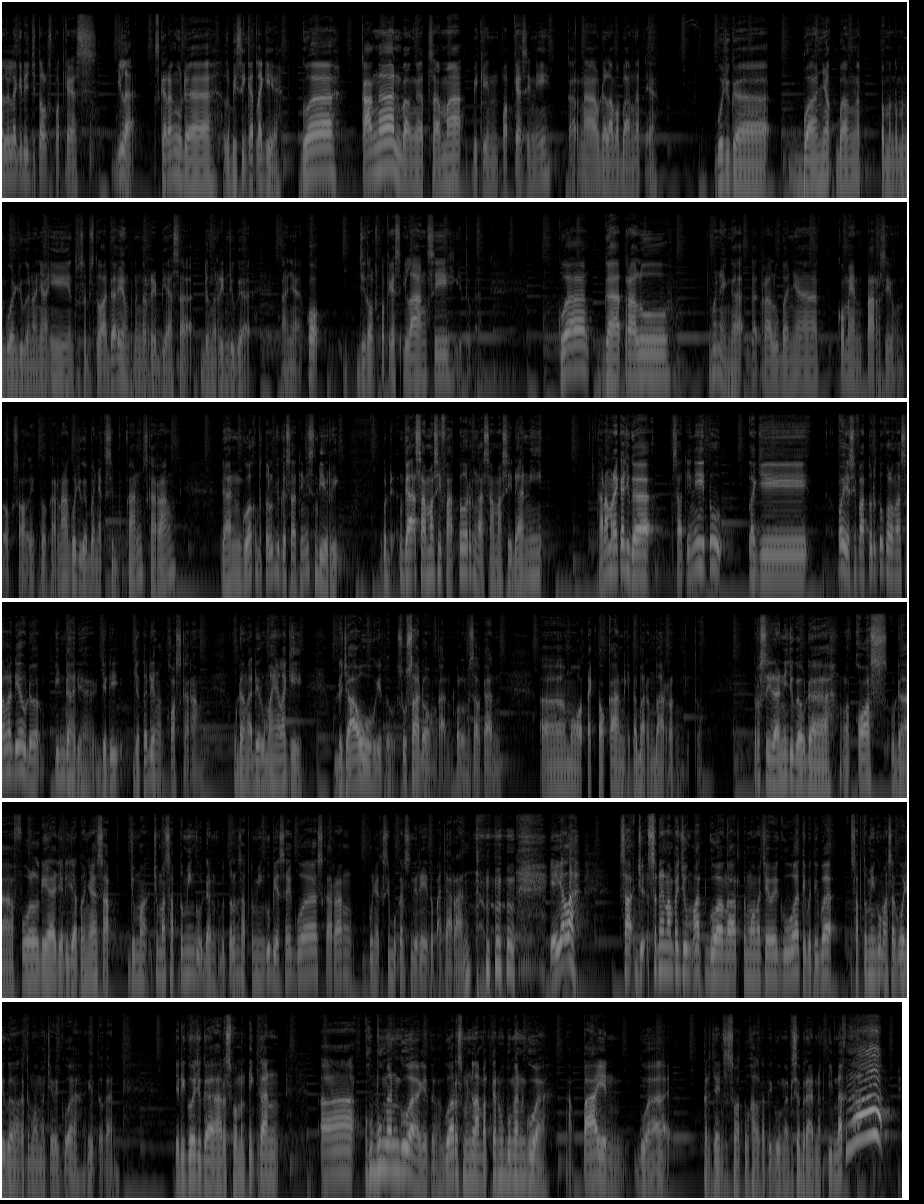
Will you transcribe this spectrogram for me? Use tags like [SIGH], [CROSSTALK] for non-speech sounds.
kembali lagi di Digital Podcast. Gila, sekarang udah lebih singkat lagi ya. Gue kangen banget sama bikin podcast ini karena udah lama banget ya. Gue juga banyak banget teman-teman gue juga nanyain. Terus habis itu ada yang pendengar biasa dengerin juga nanya, kok Digital Podcast hilang sih gitu kan. Gue gak terlalu gimana ya, nggak nggak terlalu banyak komentar sih untuk soal itu karena gue juga banyak kesibukan sekarang dan gue kebetulan juga saat ini sendiri. Nggak sama si Fatur nggak sama si Dani. Karena mereka juga saat ini itu lagi oh ya si Fatur tuh kalau nggak salah dia udah pindah dia. Jadi jatuh dia ngekos sekarang. Udah nggak di rumahnya lagi. Udah jauh gitu. Susah dong kan kalau misalkan eh, mau tektokan kita bareng-bareng gitu Terus si Dani juga udah ngekos, udah full dia, jadi jatuhnya sab cuma cuma Sabtu Minggu dan kebetulan Sabtu Minggu biasanya gue sekarang punya kesibukan sendiri yaitu pacaran. [LAUGHS] ya iyalah, Sa- Senin sampai Jumat gue nggak ketemu sama cewek gue, tiba-tiba Sabtu Minggu masa gue juga nggak ketemu sama cewek gue gitu kan. Jadi gue juga harus mementingkan eh, hubungan gue gitu. Gue harus menyelamatkan hubungan gue. Ngapain gue kerjain sesuatu hal tapi gue nggak bisa beranak pinak? Ah!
